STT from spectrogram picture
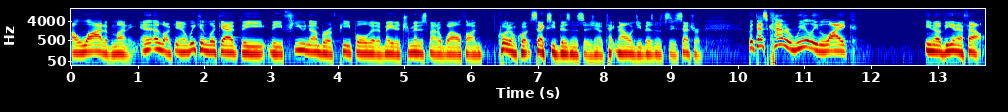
a lot of money. And, and, look, you know, we can look at the the few number of people that have made a tremendous amount of wealth on quote unquote sexy businesses, you know, technology businesses, etc. But that's kind of really like, you know, the NFL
